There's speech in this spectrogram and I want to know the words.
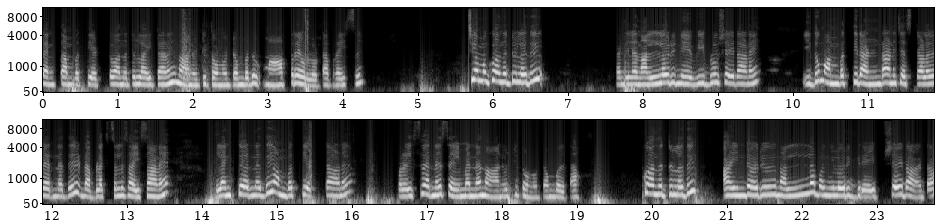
ലെങ്ത് അമ്പത്തി എട്ട് വന്നിട്ടുള്ള ആയിട്ടാണ് നാനൂറ്റി തൊണ്ണൂറ്റൊമ്പത് മാത്രമേ ഉള്ളൂ കേട്ടോ പ്രൈസ് നമുക്ക് വന്നിട്ടുള്ളത് കണ്ടില്ല? നല്ലൊരു നെവി ബ്ലൂ ആണ്. ഇതും അമ്പത്തി രണ്ടാണ് ചെസ്റ്റ് അളവ് വരുന്നത് ഡബിൾ എക്സൽ ആണ്. ലെങ്ത് വരുന്നത് അമ്പത്തി എട്ടാണ് പ്രൈസ് വരുന്നത് സെയിം തന്നെ നാനൂറ്റി തൊണ്ണൂറ്റൊമ്പത് കേട്ടോ വന്നിട്ടുള്ളത് അതിന്റെ ഒരു നല്ല ഭംഗിയുള്ള ഒരു ഗ്രേപ്പ് ആണ് കേട്ടോ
